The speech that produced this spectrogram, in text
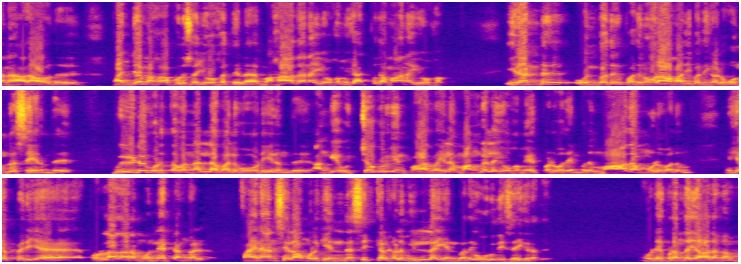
ஆனால் அதாவது பஞ்ச மகாபுருஷ யோகத்துல மகாதன யோகம் மிக அற்புதமான யோகம். இரண்டு ஒன்பது பதினோராம் அதிபதிகள் ஒன்று சேர்ந்து வீடு கொடுத்தவன் நல்ல வலுவோடு இருந்து அங்கே உச்சகுருவின் பார்வையில மங்கள யோகம் ஏற்படுவது என்பது மாதம் முழுவதும் மிகப்பெரிய பொருளாதார முன்னேற்றங்கள் ஃபைனான்சியலாக உங்களுக்கு எந்த சிக்கல்களும் இல்லை என்பதை உறுதி செய்கிறது. உங்களுடைய பிறந்த யாதகம்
